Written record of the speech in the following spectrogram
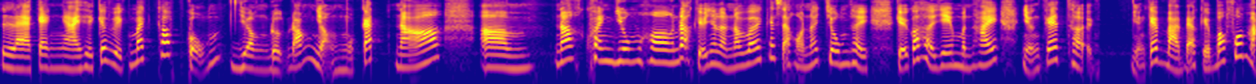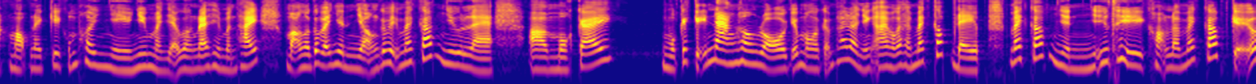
là càng ngày thì cái việc make up cũng dần được đón nhận một cách nó um, nó khoan dung hơn đó. Kiểu như là nó với cái xã hội nói chung thì kiểu có thời gian mình thấy những cái thời những cái bài báo kiểu bóc phốt mặt mộc này kia cũng hơi nhiều. Nhưng mà dạo gần đây thì mình thấy mọi người có vẻ nhìn nhận cái việc make up như là uh, một cái một cái kỹ năng hơn rồi. Kiểu mọi người cảm thấy là những ai mà có thể make up đẹp make up nhìn như thiệt hoặc là make up kiểu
